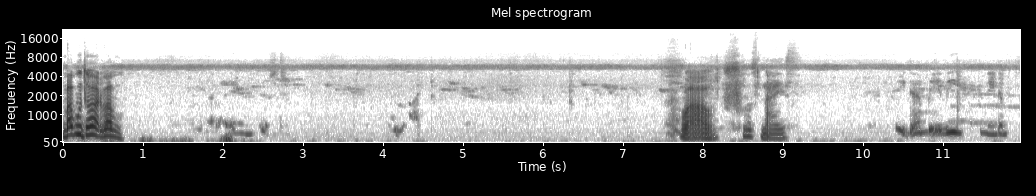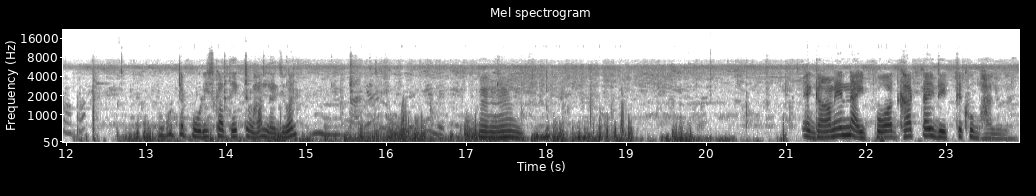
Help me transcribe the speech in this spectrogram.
বাবু, ধর, বাবু। ওয়াও সো নাইস পুকুরটা পরিষ্কার দেখতে ভালো লাগছে বল হুম এই গ্রামের না এই পথঘাটটাই দেখতে খুব ভালো লাগে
